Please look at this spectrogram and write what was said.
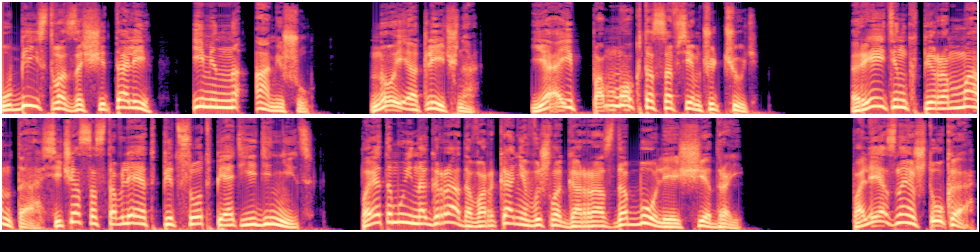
Убийство засчитали именно Амишу. Ну и отлично. Я и помог-то совсем чуть-чуть. Рейтинг пироманта сейчас составляет 505 единиц. Поэтому и награда в Аркане вышла гораздо более щедрой. «Полезная штука»,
